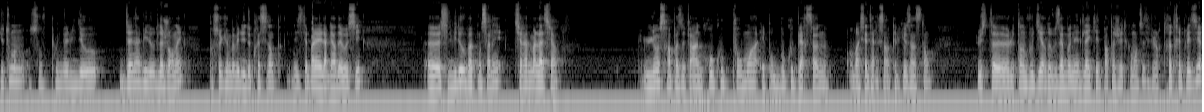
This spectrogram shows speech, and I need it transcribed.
Yo tout le monde, on se retrouve pour une nouvelle vidéo, dernière vidéo de la journée. Pour ceux qui ont pas vu les deux précédentes, n'hésitez pas à aller les regarder aussi. Euh, cette vidéo va concerner Tyrell Malasia. Lyon sera en passe de faire un gros coup pour moi et pour beaucoup de personnes. On va s'y intéresser dans quelques instants. Juste euh, le temps de vous dire de vous abonner, de liker, de partager et de commenter, ça fait toujours très très plaisir.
